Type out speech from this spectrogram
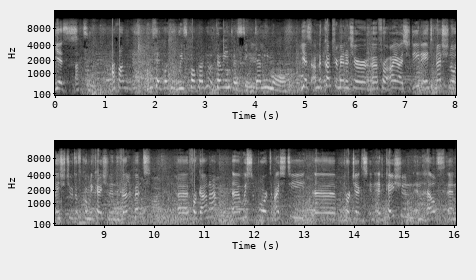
Yes. Actually, I found you said what we spoke earlier very interesting. Tell me more. Yes, I'm the country manager uh, for IICD, the International Institute of Communication and Development uh, for Ghana. Uh, we support ICT uh, projects in education, in health and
